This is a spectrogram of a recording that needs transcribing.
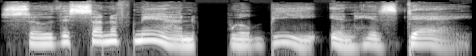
so the Son of Man will be in his day.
